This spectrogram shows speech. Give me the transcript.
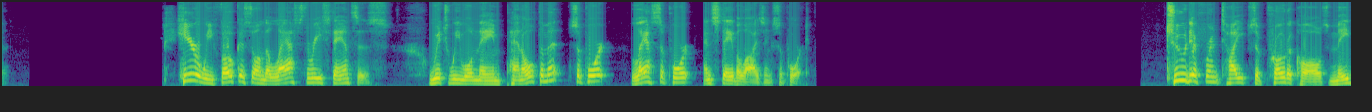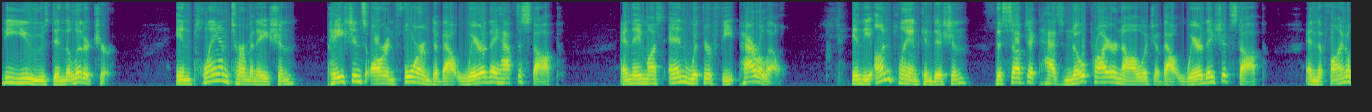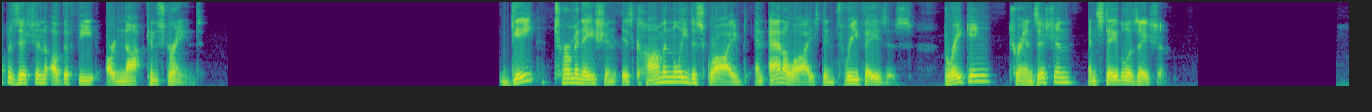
Here we focus on the last three stances, which we will name penultimate support, last support, and stabilizing support. Two different types of protocols may be used in the literature. In planned termination, patients are informed about where they have to stop and they must end with their feet parallel. In the unplanned condition, the subject has no prior knowledge about where they should stop, and the final position of the feet are not constrained. Gait termination is commonly described and analyzed in three phases braking, transition, and stabilization.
